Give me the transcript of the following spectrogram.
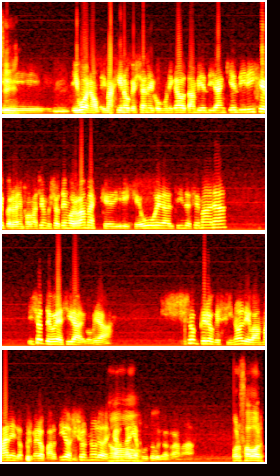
Y, y, bueno, imagino que ya en el comunicado también dirán quién dirige, pero la información que yo tengo, Rama, es que dirige Úbeda el fin de semana. Y yo te voy a decir algo, mira, yo creo que si no le va mal en los primeros partidos, yo no lo descartaría futuro, Rama. Por favor.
